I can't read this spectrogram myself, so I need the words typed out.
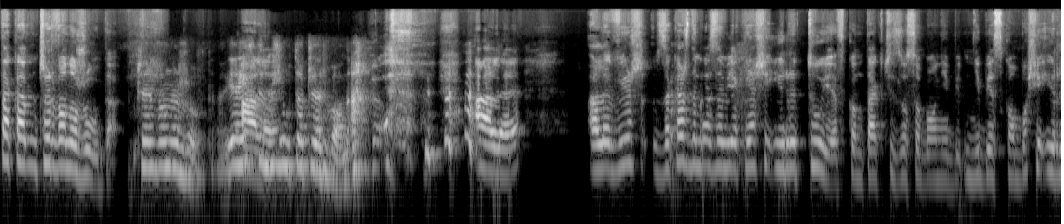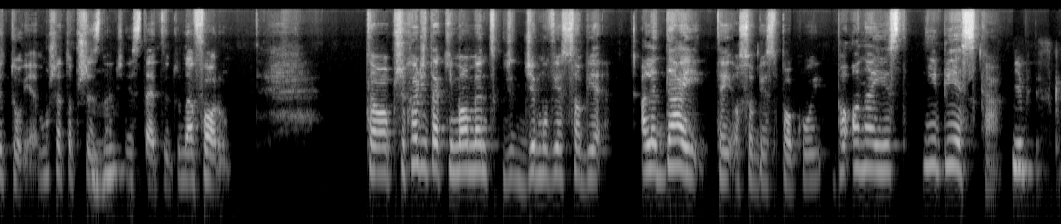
Taka czerwono-żółta. Czerwono-żółta. Ja ale... jestem żółto-czerwona. ale ale wiesz, za każdym razem jak ja się irytuję w kontakcie z osobą niebieską, bo się irytuję, muszę to przyznać, mhm. niestety, tu na forum, to przychodzi taki moment, gdzie mówię sobie, ale daj tej osobie spokój, bo ona jest niebieska. niebieska.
